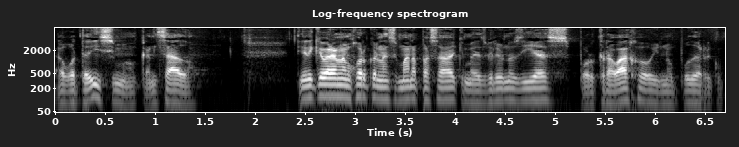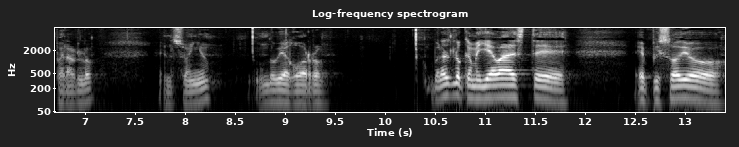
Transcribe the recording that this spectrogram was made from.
agotadísimo, cansado. Tiene que ver a lo mejor con la semana pasada que me desvelé unos días por trabajo y no pude recuperarlo, el sueño. Anduve a gorro. Pero es lo que me lleva a este episodio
